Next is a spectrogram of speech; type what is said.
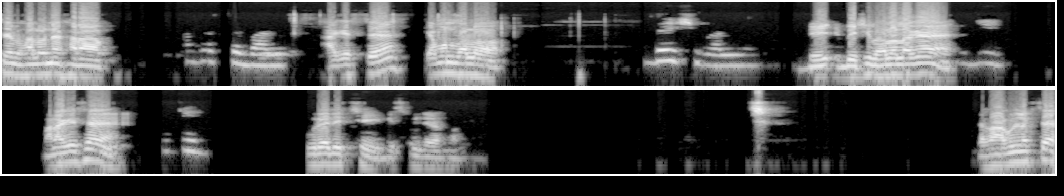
চেয়ে ভালো না খারাপ? আগের চেয়ে কেমন ভালো? বেশি ভালো বেশি ভালো লাগে? মারা গেছে? পুরে দিচ্ছি বিসমিল্লাহির রহমানির রহিম। দেখো আগুন লাগছে?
